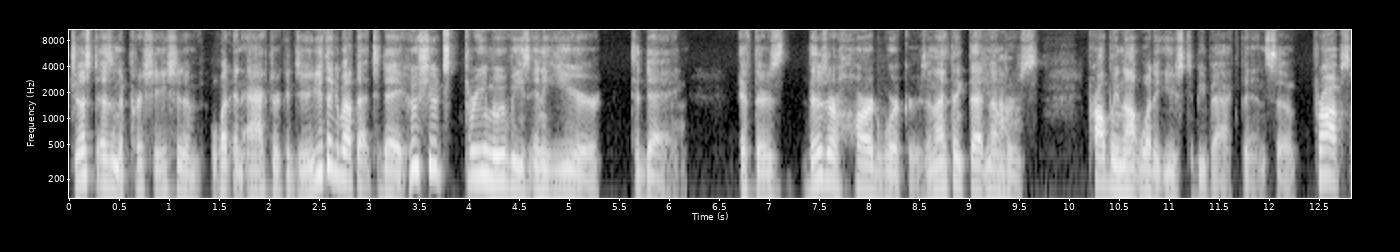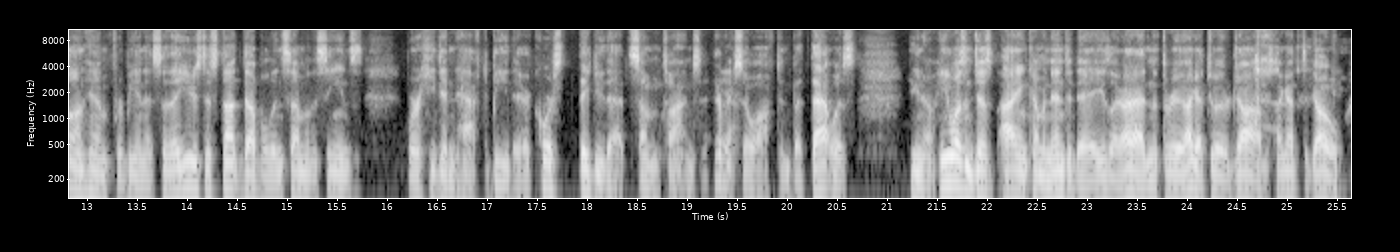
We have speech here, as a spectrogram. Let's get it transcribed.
Just as an appreciation of what an actor could do. You think about that today. Who shoots three movies in a year today? If there's, those are hard workers. And I think that Yeah. number's probably not what it used to be back then. So props on him for being it. So they used a stunt double in some of the scenes where he didn't have to be there. Of course, they do that sometimes, every Yeah. so often, but that was, you know, he wasn't just I ain't coming in today. He's like, all right, and the three, I got two other jobs. I got to go.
